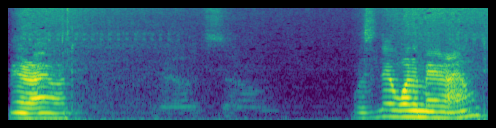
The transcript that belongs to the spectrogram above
Mare Island. No, it's um, Wasn't there one in Mare Island?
